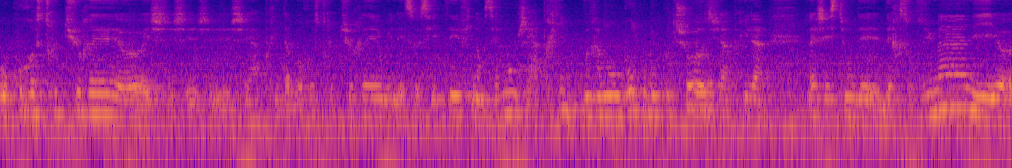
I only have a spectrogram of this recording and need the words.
beaucoup restructuré. euh, et j'ai- appris d'abord restructurer oui, les sociétés financièrement. J'ai appris vraiment beaucoup, beaucoup de choses. J'ai appris la, la gestion des, des ressources humaines et euh,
